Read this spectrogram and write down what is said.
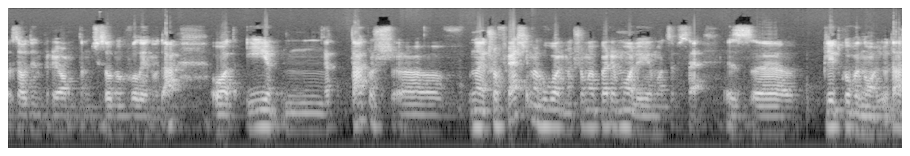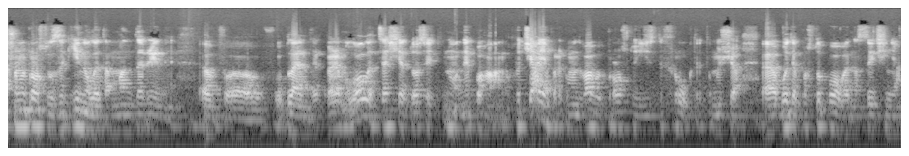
за один прийом там, чи за одну хвилину, да? От, і також, е, ну, якщо фреші ми говоримо, якщо ми перемолюємо це все з е, клітковиною, да, що ми просто закинули там мандарини в, в блендер, перемололи, це ще досить ну, непогано. Хоча я б рекомендував би просто їсти фрукти, тому що е, буде поступове насичення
